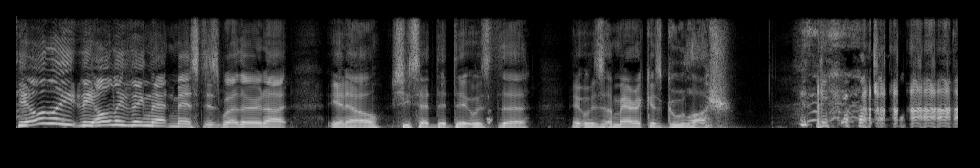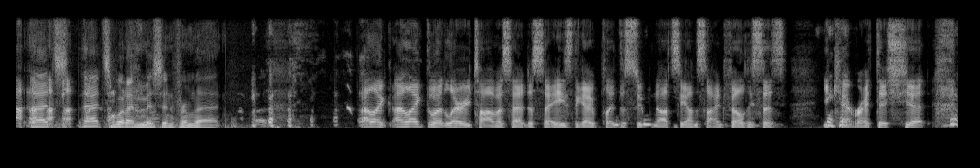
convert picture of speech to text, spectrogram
The only the only thing that missed is whether or not you know she said that it was the it was America's goulash. That's that's what I'm missing from that. I like I liked what Larry Thomas had to say. He's the guy who played the soup Nazi on Seinfeld. He says, "You can't write this shit."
